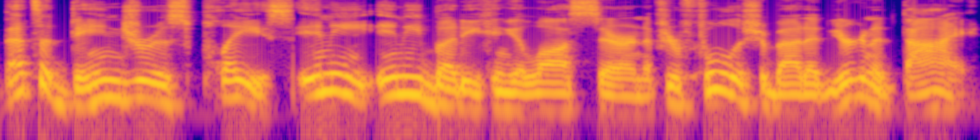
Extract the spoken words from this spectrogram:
that's a dangerous place. Any anybody can get lost there, and if you're foolish about it, you're going to die.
